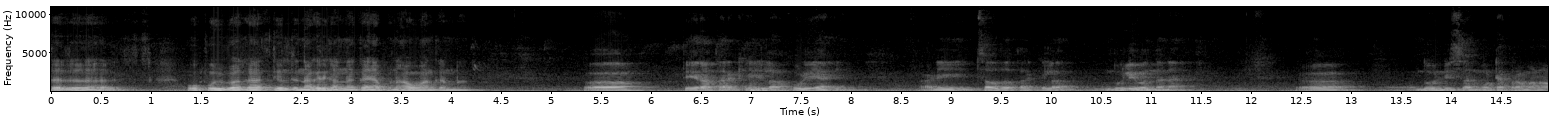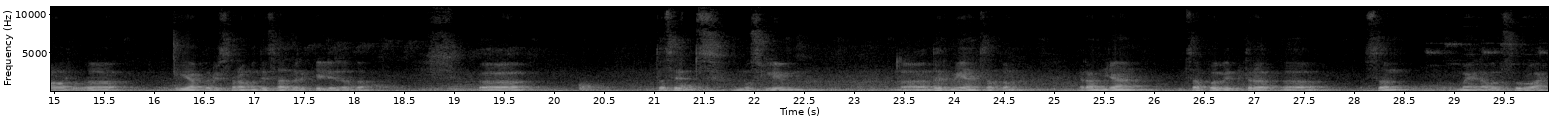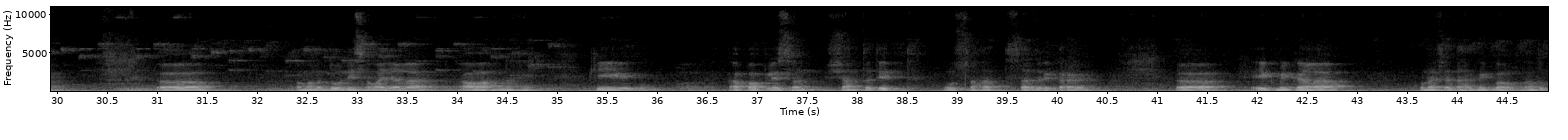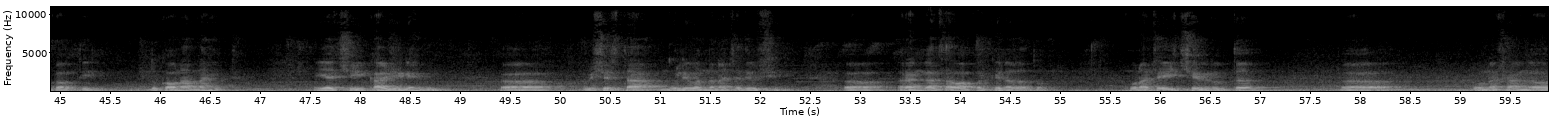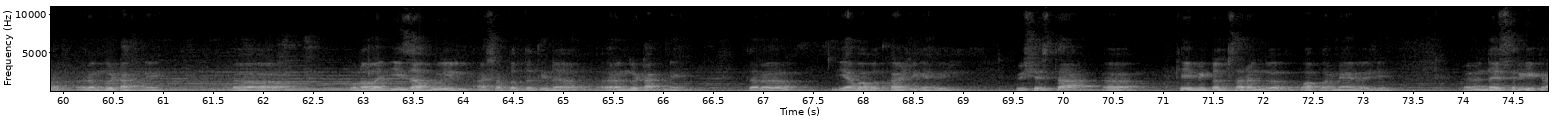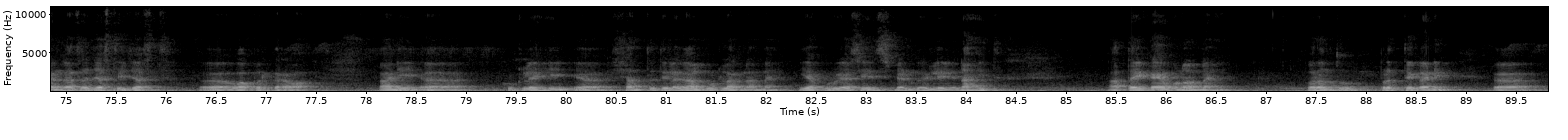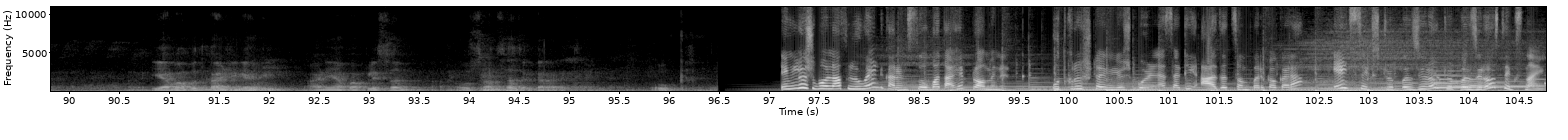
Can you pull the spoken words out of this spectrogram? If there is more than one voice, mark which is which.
Speaker 1: तर उपविभागातील नागरिकांना काय आपण आव्हान करणार?
Speaker 2: तेरा तारखेला होळी आहे आणि चौदा तारखेला धुलीवंदन आहे. दोन्ही सण मोठ्या प्रमाणावर या परिसरामध्ये साजरे केले जातात. तसेच मुस्लिम धर्मियांचा पण चा पवित्र सण महिनाभर सुरू आहे. आम्हाला दोन्ही समाजाला आवाहन आहे की आपापले सण शांततेत उत्साहात साजरे करावे. एकमेकाला कोणाच्या धार्मिक भावना दुखावतील दुखावणार नाहीत याची काळजी घ्यावी. विशेषतः धुलीवंदनाच्या दिवशी रंगाचा वापर केला जातो. कोणाच्या इच्छेविरुद्ध कोणाच्या अंगावर रंग टाकणे कोणाला इजा होईल अशा पद्धतीनं रंग टाकणे तर याबाबत काळजी घ्यावी. विशेषतः केमिकलचा रंग वापरण्याऐवजी नैसर्गिक रंगाचा जास्तीत जास्त वापर करावा. आणि कुठलंही कुठल्याही शांततेला गालबोट लागणार नाही. यापूर्वी असे इन्सिडेंट घडलेले नाहीत. आताही काय होणार नाही. परंतु प्रत्येकाने याबाबत काळजी घ्यावी आणि आपापले सण उत्साहात साजरे करावेत.
Speaker 1: ओके.
Speaker 3: इंग्लिश बोला फ्लुएंट कारण सोबत आहे प्रॉमिनंट उत्कृष्ट इंग्लिश बोलण्यासाठी आजच संपर्क करा. Eight six triple zero triple zero six nine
